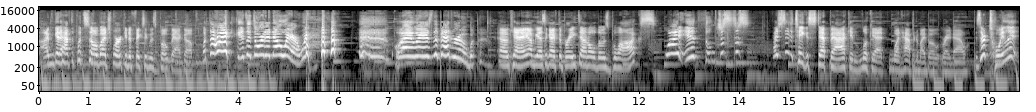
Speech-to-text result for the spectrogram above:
I'm gonna have to put so much work into fixing this boat back up. What the heck? It's a door to nowhere! Where? Wait, where's the bedroom? Okay, I'm guessing I have to break down all those blocks. What is just just I just need to take a step back and look at what happened to my boat right now. Is there a toilet?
